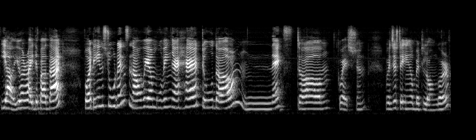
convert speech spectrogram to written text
yeah, you are right about that. 14 students. Now we are moving ahead to the next um, question, which is taking a bit longer.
